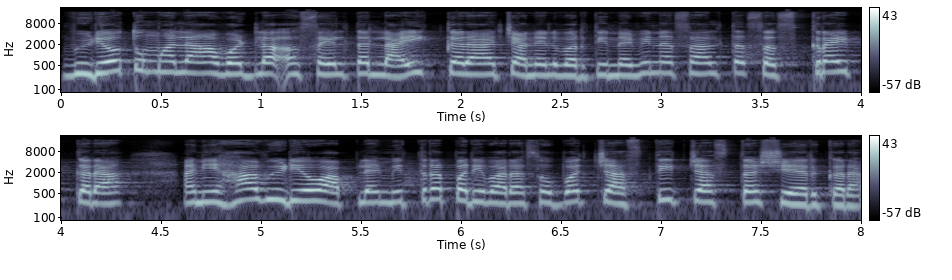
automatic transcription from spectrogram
व्हिडिओ तुम्हाला आवडला असेल तर लाईक करा चॅनेलवरती नवीन असाल तर सबस्क्राईब करा आणि हा व्हिडिओ आपल्या मित्रपरिवारासोबत जास्तीत जास्त शेअर करा.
